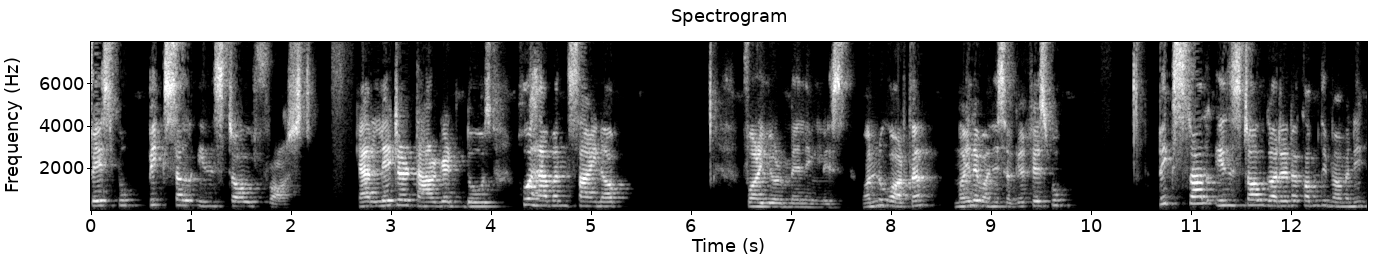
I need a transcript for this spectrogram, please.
Facebook pixel install first can later target those who haven't signed up for your mailing list. भन्नुको अर्थ मैले भनिसकेँ फेसबुक पिक्सल इन्स्टल गरेर कम्तीमा पनि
